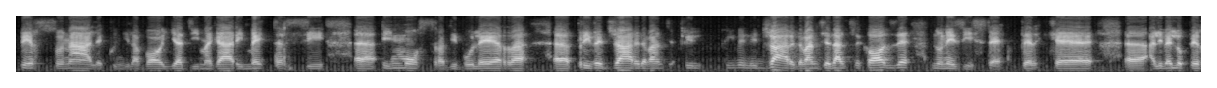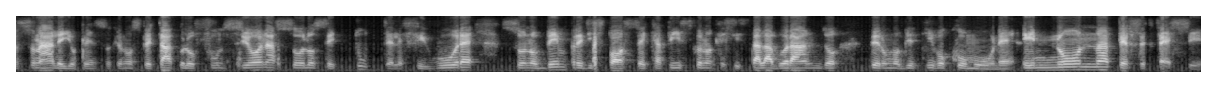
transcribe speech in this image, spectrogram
personale, quindi la voglia di magari mettersi eh, in mostra, di voler eh, privilegiare davanti, pri- privilegiare davanti ad altre cose non esiste, perché eh, a livello personale io penso che uno spettacolo funziona solo se tutte le figure sono ben predisposte e capiscono che si sta lavorando per un obiettivo comune e non per se stessi.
